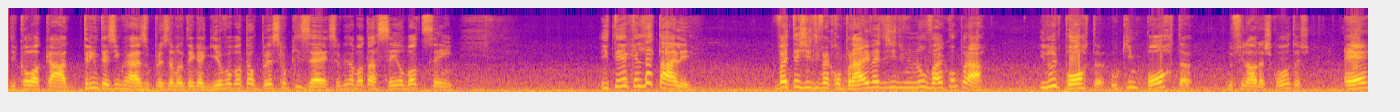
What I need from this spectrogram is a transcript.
de colocar 35 reais o preço da manteiga guia, eu vou botar o preço que eu quiser. Se eu quiser botar 100, eu boto 100. E tem aquele detalhe. Vai ter gente que vai comprar e vai ter gente que não vai comprar. E não importa. O que importa, no final das contas, é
